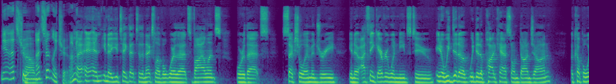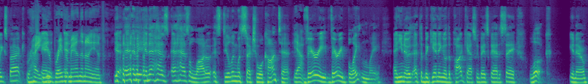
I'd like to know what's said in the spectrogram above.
Yeah, that's true. Um, that's certainly true. I mean, A- and, you know you take that to the next level where that's violence or that's sexual imagery you know i think everyone needs to you know we did a we did a podcast on Don Jon a couple weeks back right, and- you're a braver and- man than I am. yeah I- i mean and it has it has a lot of it's dealing with sexual content Yeah. very very blatantly and you know at the beginning of the podcast we basically had to say look you know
